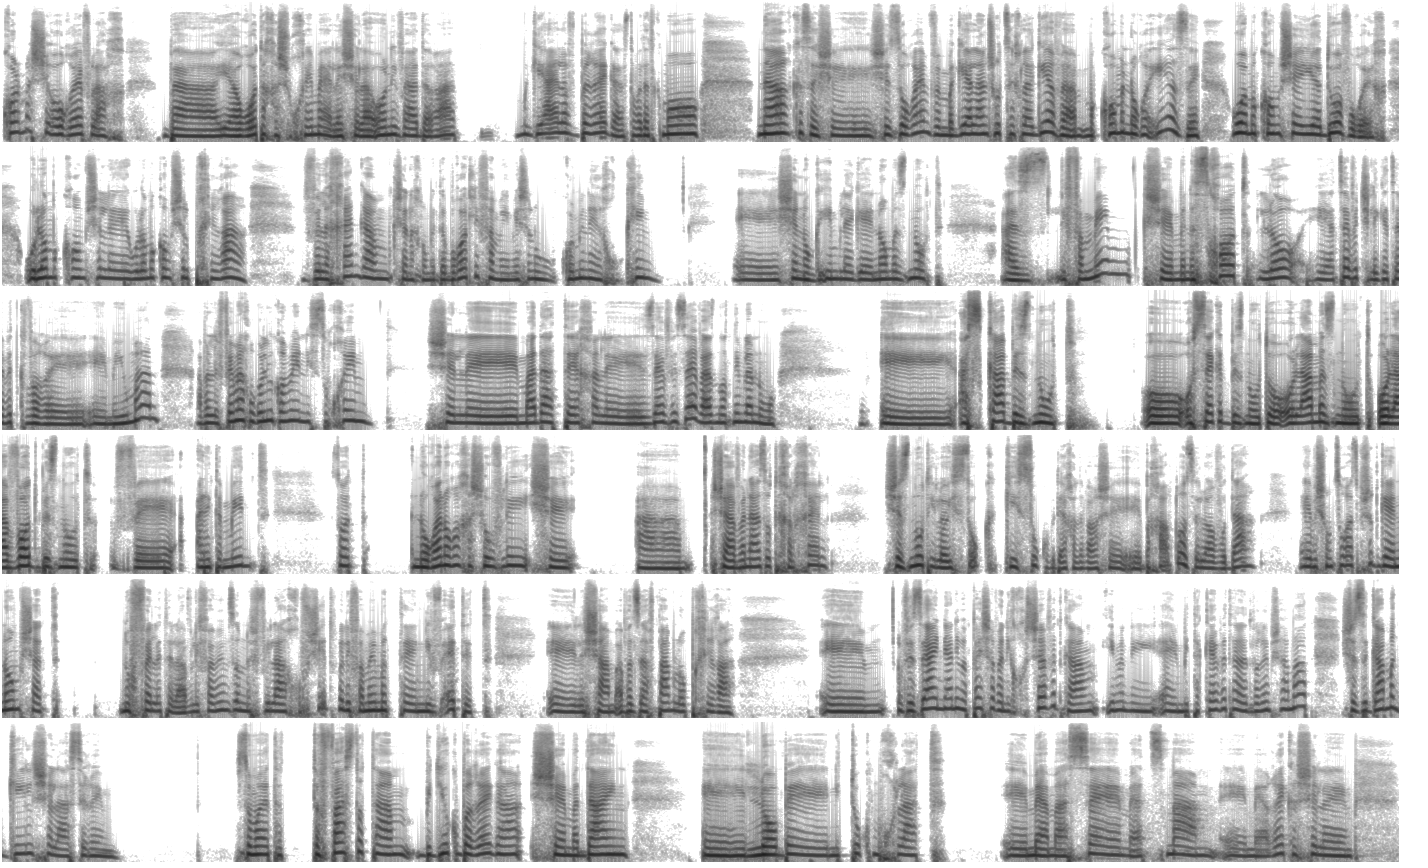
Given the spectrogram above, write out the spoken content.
כל מה שאורב לך ביערות החשוכים האלה של העוני וההדרה, מגיעה אליו ברגע. זאת אומרת, את כמו נהר כזה ש, שזורם ומגיע לאן שהוא צריך להגיע, והמקום הנוראי הזה הוא המקום שידוע עבורך. הוא לא מקום של, הוא לא מקום של בחירה. ולכן גם כשאנחנו מדברות לפעמים, יש לנו כל מיני חוקים אה, שנוגעים לגיהנום הזנות. אז לפעמים כשמנסחות, לא, הצוות שלי כצוות כבר אה, אה, מיומן, אבל לפעמים אנחנו קוראים כל מיני ניסוחים של אה, מה דעתך על אה, זה וזה, ואז נותנים לנו אה, עסקה בזנות, או עוסקת בזנות, או עולם הזנות, או לעבוד בזנות, ואני תמיד, זאת אומרת, נורא נורא חשוב לי שה, שההבנה הזאת תחלחל, שזנות היא לא עיסוק, כי עיסוק הוא בדרך כלל דבר שבחרת בו, זה לא עבודה אה, בשום צורה, זה פשוט גיהנום שאת נופלת אליו. לפעמים זו נפילה חופשית ולפעמים את נבעטת אה, לשם, אבל זה אף פעם לא בחירה. וזה העניין עם הפשע, ואני חושבת גם, אם אני מתעכבת על הדברים שאמרת, שזה גם הגיל של האסירים. זאת אומרת, תפסת אותם בדיוק ברגע שהם עדיין אה, לא בניתוק מוחלט אה, מהמעשה, מעצמם, אה, מהרקע שלהם,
